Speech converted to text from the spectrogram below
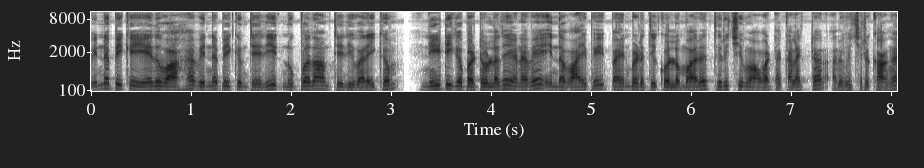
விண்ணப்பிக்க ஏதுவாக விண்ணப்பிக்கும் தேதி முப்பதாம் தேதி வரைக்கும் நீட்டிக்கப்பட்டுள்ளது. எனவே இந்த வாய்ப்பை பயன்படுத்திக் கொள்ளுமாறு திருச்சி மாவட்ட கலெக்டர் அறிவிச்சிருக்காங்க.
